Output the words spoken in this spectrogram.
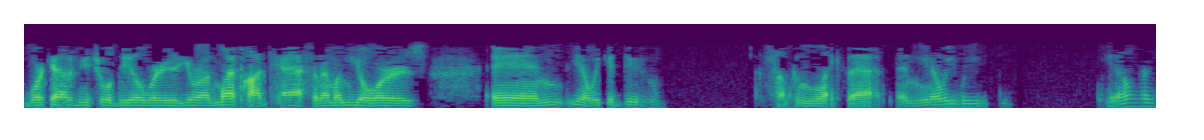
work out a mutual deal where you're on my podcast and I'm on yours, and you know, we could do something like that. And you know, we we you know,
